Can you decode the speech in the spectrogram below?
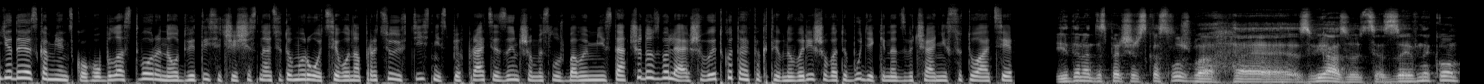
ЄДС Кам'янського була створена у 2016 році. Вона працює в тісній співпраці з іншими службами міста, що дозволяє швидко та ефективно вирішувати будь-які надзвичайні ситуації. Єдина диспетчерська служба е, зв'язується з заявником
